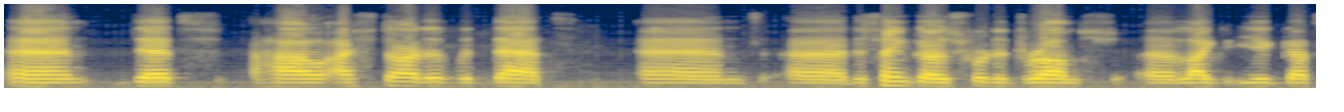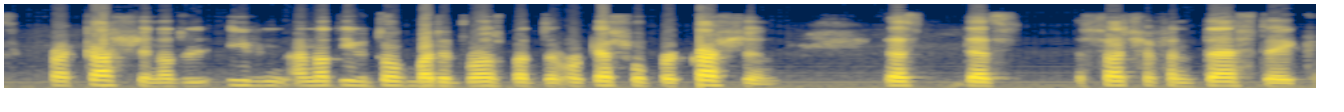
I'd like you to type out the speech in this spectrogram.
and that's how I started with that. And uh, the same goes for the drums. Uh, like you got percussion. Not even I'm not even talking about the drums, but the orchestral percussion. That's that's such a fantastic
